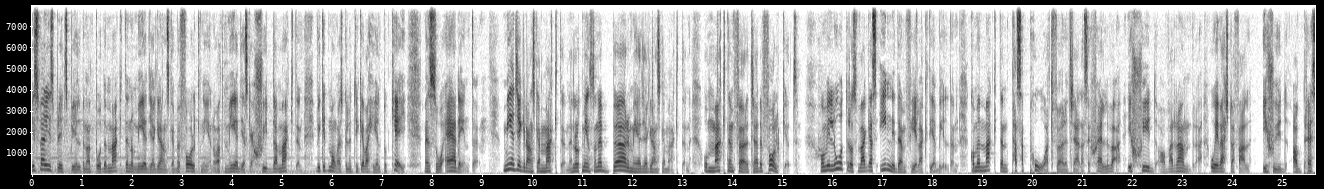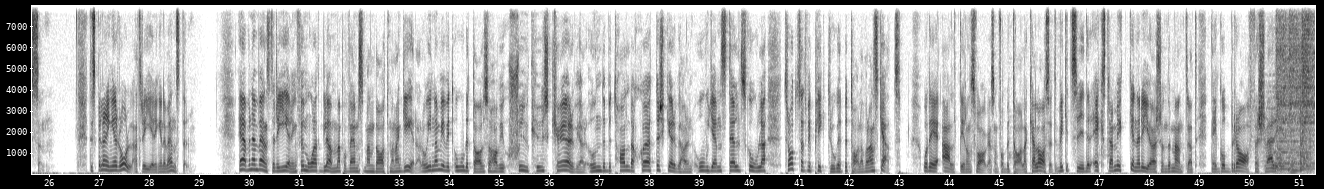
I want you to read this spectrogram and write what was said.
I Sverige sprids bilden att både makten och media granskar befolkningen och att media ska skydda makten, vilket många skulle tycka var helt okej. Okay. Men så är det inte. Media granskar makten, eller åtminstone bör media granska makten, och makten företräder folket. Om vi låter oss vaggas in i den felaktiga bilden kommer makten passa på att företräda sig själva i skydd av varandra och i värsta fall i skydd av pressen. Det spelar ingen roll att regeringen är vänster. Även en vänsterregering förmår att glömma på vems mandat man agerar och innan vi vet ordet av så har vi sjukhusköer, vi har underbetalda sköterskor, vi har en ojämställd skola, trots att vi plikttroget betalar våran skatt. Och det är alltid de svaga som får betala kalaset, vilket svider extra mycket när det görs under mantrat “Det går bra för Sverige”.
